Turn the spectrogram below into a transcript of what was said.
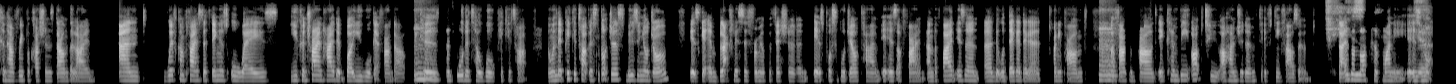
can have repercussions down the line. And with compliance, the thing is always you can try and hide it, but you will get found out because Mm. an auditor will pick it up. And when they pick it up, it's not just losing your job, it's getting blacklisted from your profession, it is possible jail time, it is a fine. And the fine isn't a little degger degger, 20 pound, a Mm. thousand pound, it can be up to 150,000 that is a lot of money. It is Yeah. not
